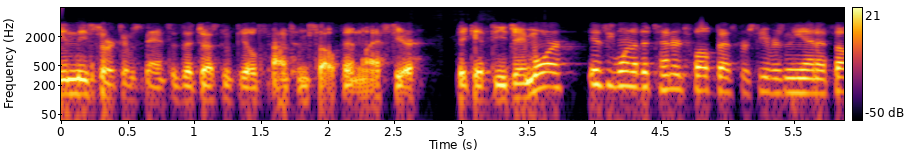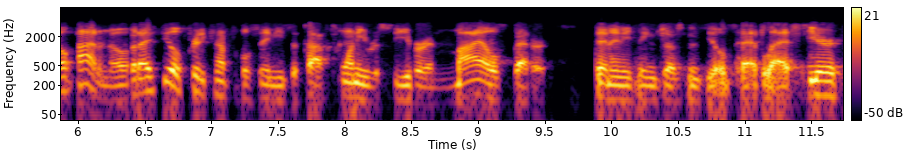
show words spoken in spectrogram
in the circumstances that Justin Fields found himself in last year. They get DJ Moore. Is he one of the 10 or 12 best receivers in the NFL? I don't know, but I feel pretty comfortable saying he's a top 20 receiver and miles better than anything Justin Fields had last year.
